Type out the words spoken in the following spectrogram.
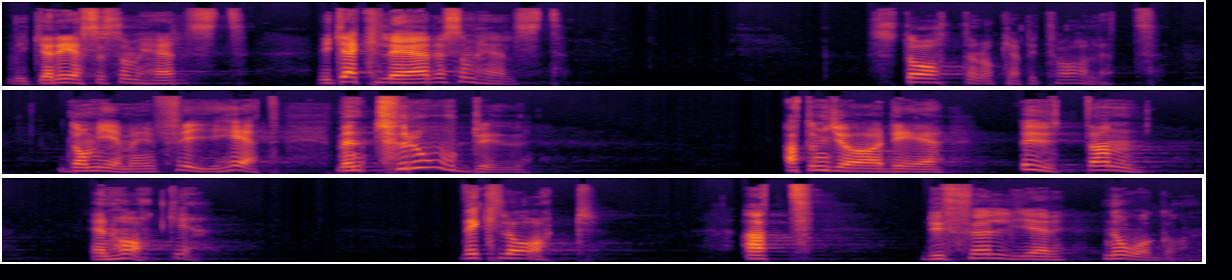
vilka resor som helst, vilka kläder som helst. Staten och kapitalet, de ger mig en frihet. Men tror du att de gör det utan en hake? Det är klart att du följer någon.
